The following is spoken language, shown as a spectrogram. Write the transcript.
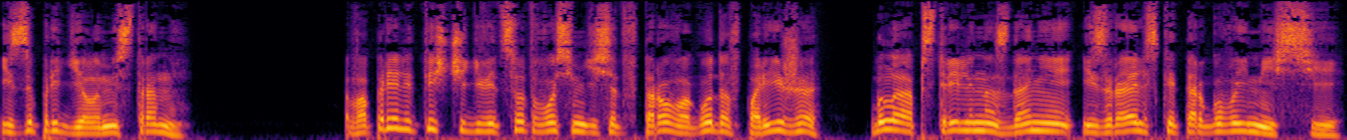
и за пределами страны. В апреле 1982 года в Париже было обстреляно здание израильской торговой миссии,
